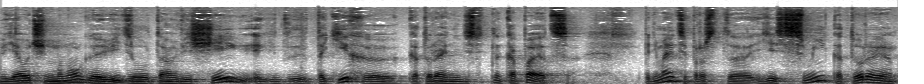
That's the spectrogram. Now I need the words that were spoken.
я очень много видел там вещей, э, таких, э, которые они действительно копаются. Понимаете, просто есть СМИ, которые,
